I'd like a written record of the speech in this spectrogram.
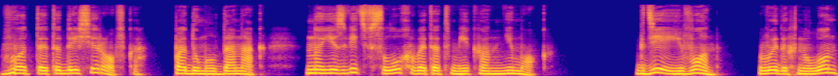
«Вот это дрессировка», — подумал Данак, но язвить вслух в этот миг он не мог. «Где Ивон?» — выдохнул он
